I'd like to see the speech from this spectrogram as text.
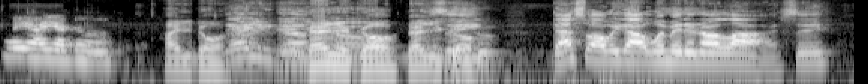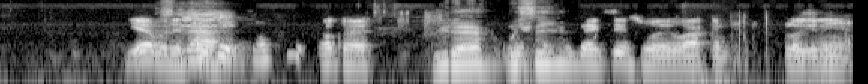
Hey, how y'all doing? How you doing? There you go. There you go. There you See, go. that's why we got women in our lives. See, Yeah, but See it's that? It. It. okay. You there? We Let's see you. back this way where I can plug it in.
